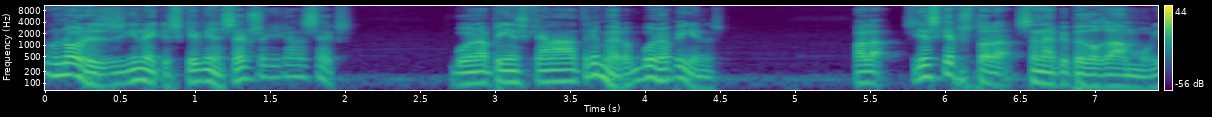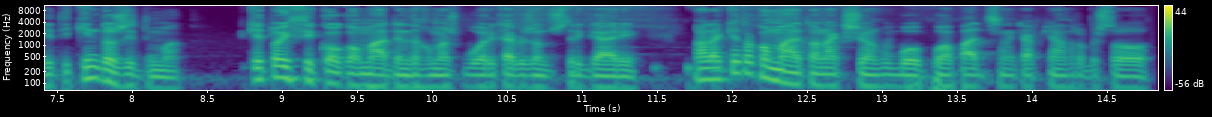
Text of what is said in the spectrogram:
γνώριζες γυναίκες και έβγαινες έξω και έκανες σεξ. Μπορεί να πήγαινες και ένα τρίμερο, μπορεί να πήγαινες. Αλλά για σκέψου τώρα σε ένα επίπεδο γάμου, γιατί εκεί είναι το ζήτημα. Και το ηθικό κομμάτι ενδεχομένως που μπορεί κάποιος να του τριγκάρει, αλλά και το κομμάτι των αξιών που, μπο- που απάντησαν κάποιοι άνθρωποι στο,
